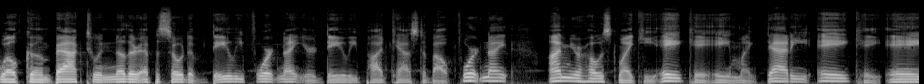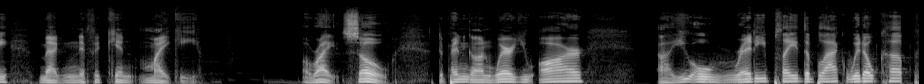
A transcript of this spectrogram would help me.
Welcome back to another episode of Daily Fortnite, your daily podcast about Fortnite. I'm your host, Mikey, aka Mike Daddy, aka Magnificent Mikey. All right, so depending on where you are, uh, you already played the Black Widow Cup,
